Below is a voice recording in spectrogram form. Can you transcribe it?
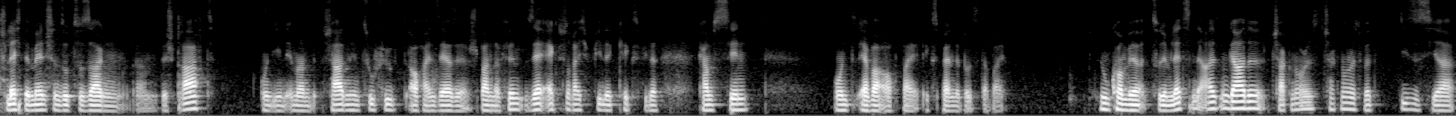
schlechte Menschen sozusagen ähm, bestraft und ihnen immer Schaden hinzufügt. Auch ein sehr, sehr spannender Film. Sehr actionreich, viele Kicks, viele Kampfszenen. Und er war auch bei Expendables dabei. Nun kommen wir zu dem letzten der alten Garde, Chuck Norris. Chuck Norris wird dieses Jahr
